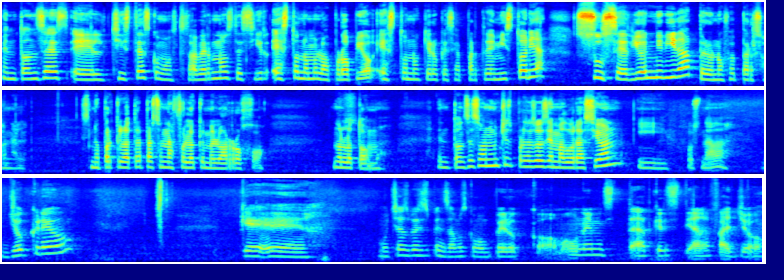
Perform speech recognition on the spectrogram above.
Entonces, el chiste es como sabernos decir, esto no me lo apropio, esto no quiero que sea parte de mi historia, sucedió en mi vida, pero no fue personal sino porque la otra persona fue lo que me lo arrojó. No lo tomo. Entonces son muchos procesos de maduración y pues nada. Yo creo que eh, muchas veces pensamos como, pero ¿cómo una amistad cristiana falló?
